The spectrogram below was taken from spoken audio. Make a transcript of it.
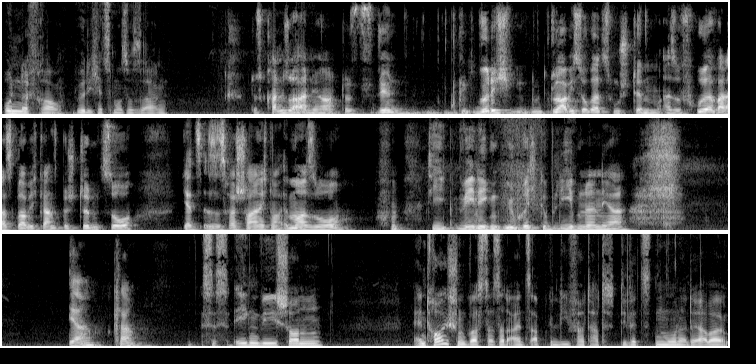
Und eine Frau, würde ich jetzt mal so sagen. Das kann sein, ja. Das, dem würde ich, glaube ich, sogar zustimmen. Also früher war das, glaube ich, ganz bestimmt so. Jetzt ist es wahrscheinlich noch immer so. Die wenigen übrig gebliebenen, ja. Ja, klar. Es ist irgendwie schon enttäuschend, was das Sat1 abgeliefert hat die letzten Monate. Aber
